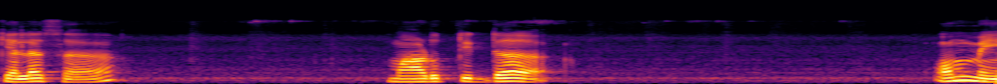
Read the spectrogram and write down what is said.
ಕೆಲಸ ಮಾಡುತ್ತಿದ್ದ ಒಮ್ಮೆ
